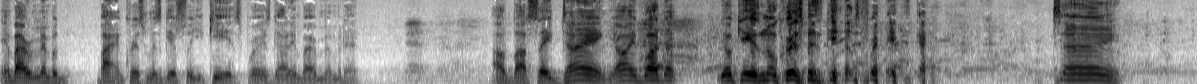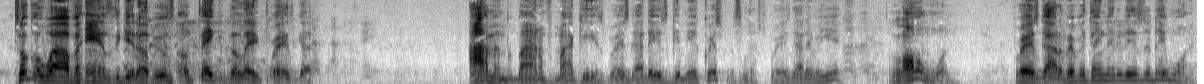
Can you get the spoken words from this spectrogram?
Anybody remember buying Christmas gifts for your kids? Praise God. Anybody remember that? I was about to say, dang, y'all ain't bought that. Your kids no Christmas gifts. Praise God. Dang. Took a while for hands to get up. It was on take a delay. Praise God. I remember buying them for my kids. Praise God. They used to give me a Christmas list. Praise God every year. A long one. Praise God of everything that it is that they wanted.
